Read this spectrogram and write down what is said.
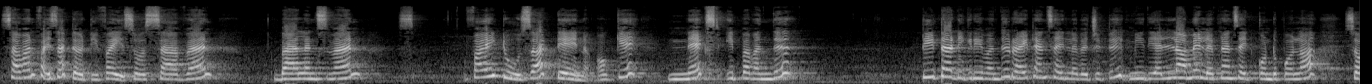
7 5s are 35. So 7, balance 1, 5 2s are 10. Okay. Next, இப்ப வந்து தீட்டா டிகிரி வந்து ரைட் ஹேண்ட் சைடில் வச்சுட்டு மீதி எல்லாமே லெஃப்ட் ஹேண்ட் சைட் கொண்டு போகலாம் so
